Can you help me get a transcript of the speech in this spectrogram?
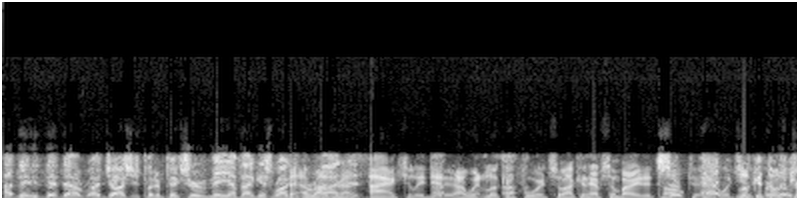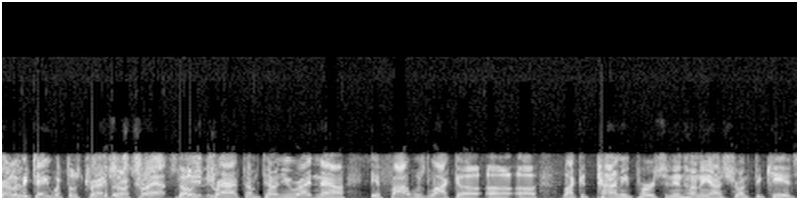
Uh, the, the, the, uh, Josh has put a picture of me up. I guess Roger uh, provided it. I actually did it. I went looking uh, for it so I could have somebody to talk so to. How would you, look at those, those traps. Let me tell you what those traps those are. Traps, those baby. traps. I'm telling you right now. If I was like a, a, a like a tiny person in Honey I Shrunk the Kids,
